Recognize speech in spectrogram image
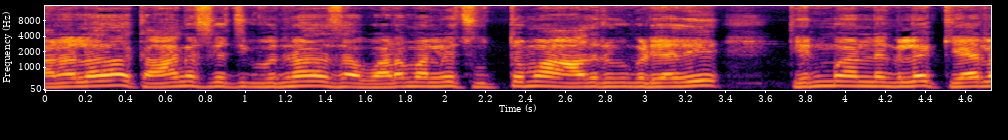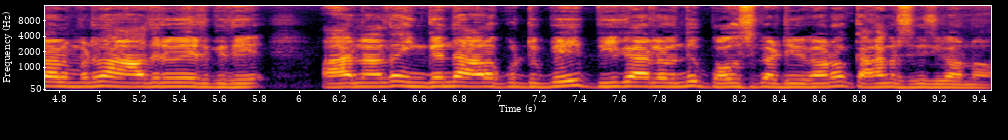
அதனால் காங்கிரஸ் கட்சிக்கு பார்த்தீங்கன்னா வட மாநிலங்கள் சுத்தமாக ஆதரவும் கிடையாது. தென் மாநிலங்களில் கேரளாவில் மட்டும்தான் ஆதரவே இருக்குது. அதனால தான் இங்கேருந்து ஆளை கூட்டு போய் பீகாரில் வந்து பவுஸ் காட்டியிருக்கானோ காங்கிரஸ் கட்சிக்கானோ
